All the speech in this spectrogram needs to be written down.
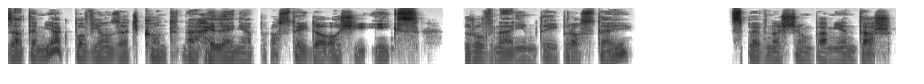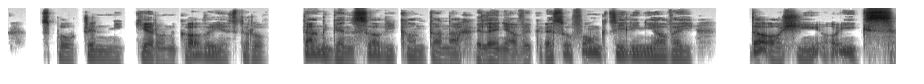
Zatem jak powiązać kąt nachylenia prostej do osi x z równaniem tej prostej? Z pewnością pamiętasz, współczynnik kierunkowy jest równy tangensowi kąta nachylenia wykresu funkcji liniowej do osi o x.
